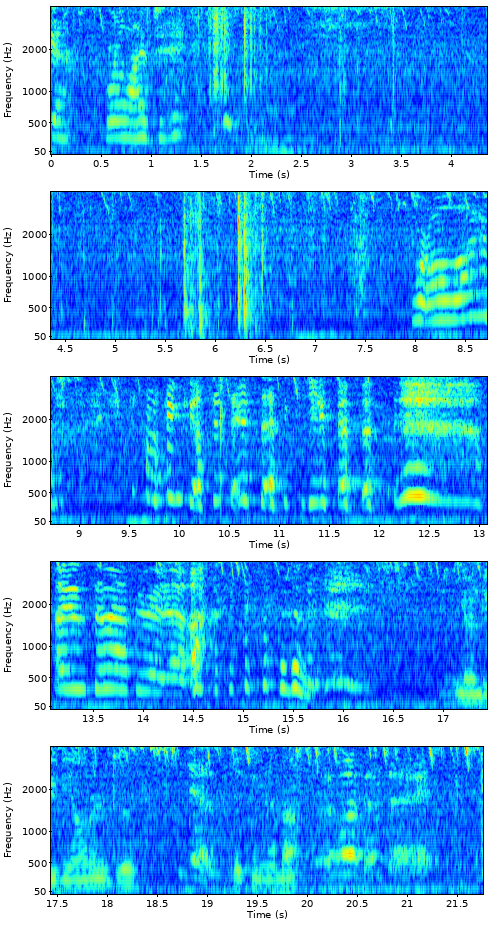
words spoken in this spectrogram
Yeah, we're alive, Jay. We're all alive. Oh my gosh, they're so cute. I'm so happy right now. You gonna do the honors of yes. taking them out? I want them to.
